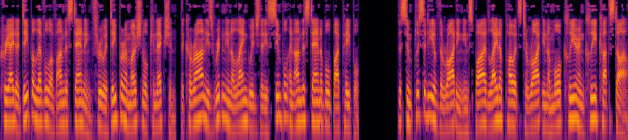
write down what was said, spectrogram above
create a deeper level of understanding through a deeper emotional connection. The Quran is written in a language that is simple and understandable by people. The simplicity of the writing inspired later poets to write in a more clear and clear-cut style.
